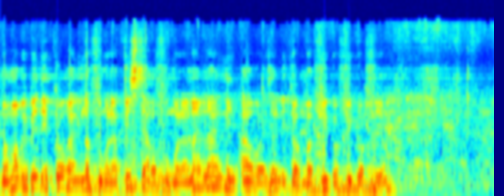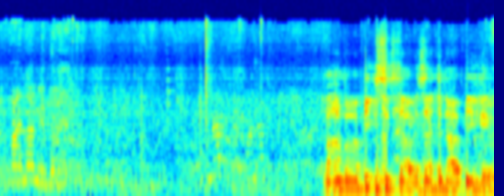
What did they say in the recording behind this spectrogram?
Maman bébé décor alinga fungola piste akofungola na nani awa eza likambo ya figo figo fio. Makambo ya big sister awa eza te na big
